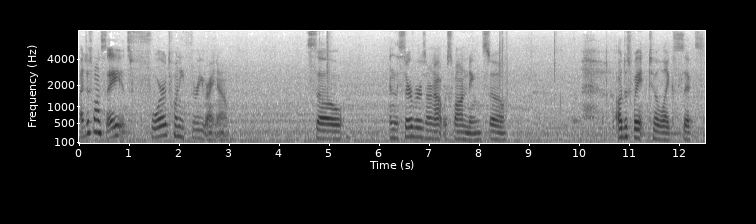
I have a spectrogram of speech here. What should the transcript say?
I just want to say it's 423 right now. So, and the servers are not responding, so I'll just wait till like 6.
